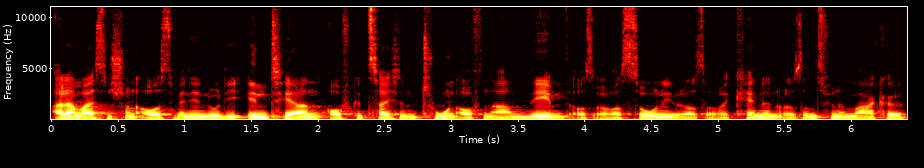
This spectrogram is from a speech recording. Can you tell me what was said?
allermeistens schon aus, wenn ihr nur die intern aufgezeichneten Tonaufnahmen nehmt, aus eurer Sony oder aus eurer Canon oder sonst für eine Marke,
